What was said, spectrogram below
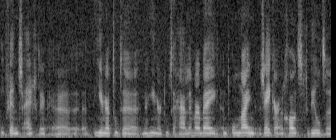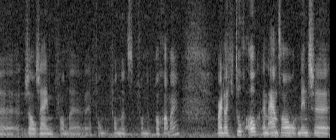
events eigenlijk uh, hier, naartoe te, hier naartoe te halen. Waarbij het online zeker een groot gedeelte zal zijn van, van, van, het, van het programma. Maar dat je toch ook een aantal mensen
